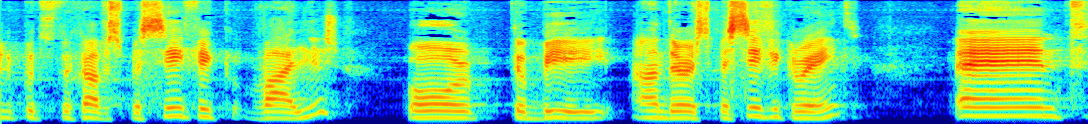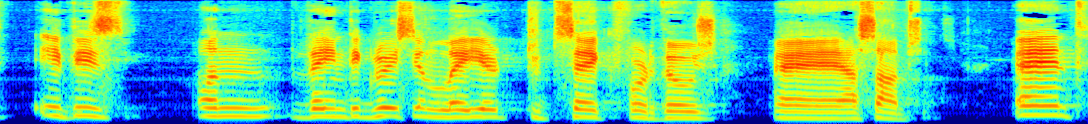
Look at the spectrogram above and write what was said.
inputs to have specific values or to be under a specific range, and it is on the integration layer to check for those uh, assumptions. And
